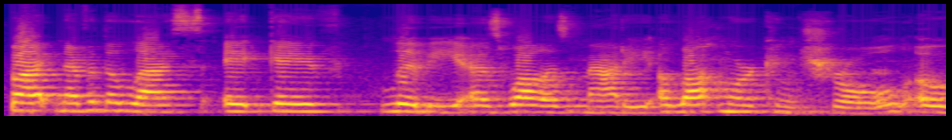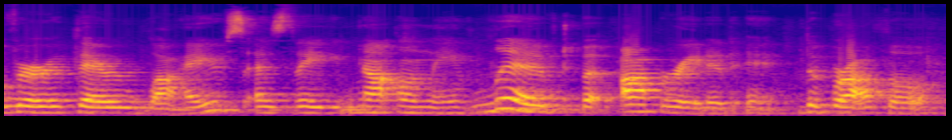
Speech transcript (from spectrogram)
But nevertheless, it gave Libby as well as Maddie a lot more control over their lives as they not only lived but operated the brothel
